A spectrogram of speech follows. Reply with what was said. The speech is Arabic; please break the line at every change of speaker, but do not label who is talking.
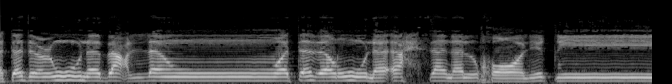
أتدعون بعلا وتذرون أحسن الخالقين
